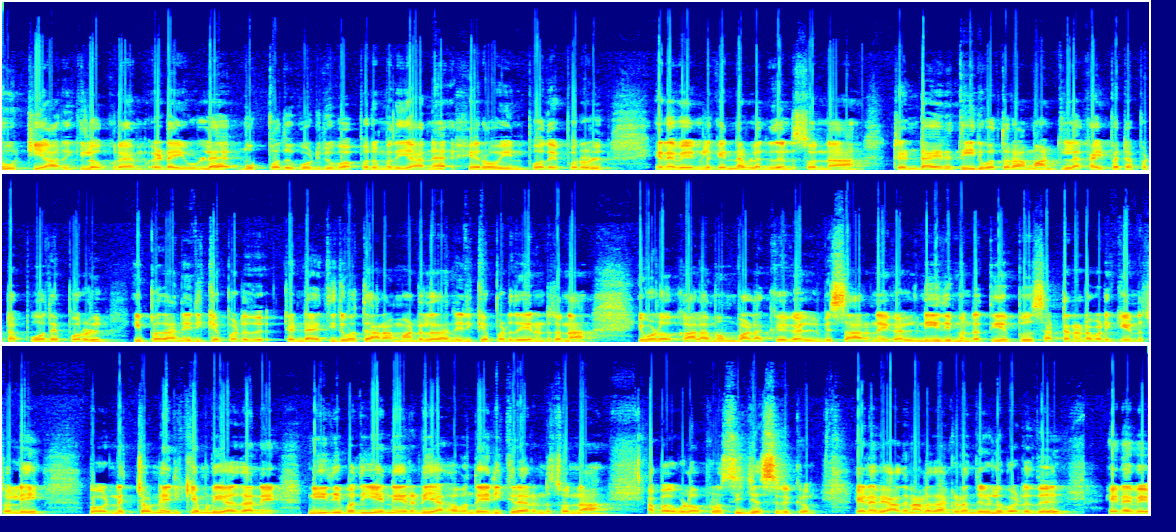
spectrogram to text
நூற்றி ஆறு கிலோகிராம் எடையுள்ள முப்பது கோடி ரூபாய் பெறுமதியான ஹெரோயின் போதைப்பொருள் எனவே எங்களுக்கு என்ன விளங்குதுன்னு சொன்னால் ரெண்டாயிரத்தி இருபத்தொராம் ஆண்டில் கைப்பற்றப்பட்ட போதைப்பொருள் இப்போ தான் எரிக்கப்படுது. ரெண்டாயிரத்தி இருபத்தி ஆறாம் ஆண்டில் தான் எரிக்கப்படுது. ஏன்னு சொன்னால் இவ்வளோ காலமும் வழக்குகள் விசாரணைகள் நீதிமன்ற தீர்ப்பு சட்ட நடவடிக்கை என்று சொல்லி இப்போ நெச்சொன்னு எரிக்க முடியாது தானே? நீதிபதியே நேரடியாக வந்து எரிக்கிறார் என்று சொன்னால் அப்போ இவ்வளோ ப்ரொசீஜர்ஸ் இருக்கும் எனவே அதனால தான் கிடந்து இழுபடுது. எனவே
